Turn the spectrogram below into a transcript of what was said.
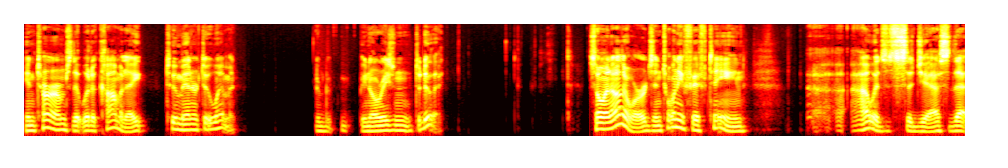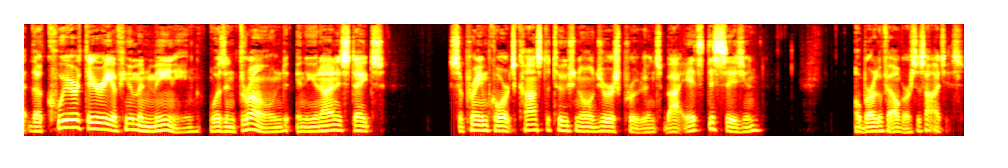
in terms that would accommodate two men or two women. There'd be no reason to do it. So, in other words, in 2015, uh, I would suggest that the queer theory of human meaning was enthroned in the United States Supreme Court's constitutional jurisprudence by its decision, Obergefell versus Hodges.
